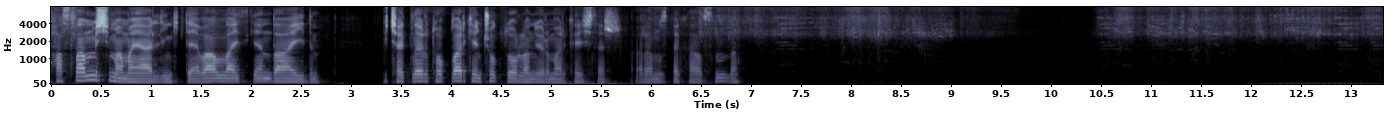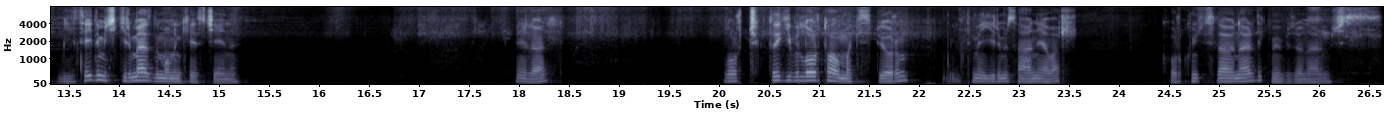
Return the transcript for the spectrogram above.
Paslanmışım ama ya Link'te. Vallahi eskiden daha iyiydim. Bıçakları toplarken çok zorlanıyorum arkadaşlar. Aramızda kalsın da. Bilseydim hiç girmezdim onun keseceğini. Helal. Lord çıktığı gibi Lord almak istiyorum. Ultime 20 saniye var. Korkunç silah önerdik mi? Biz önermişiz.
